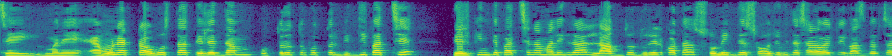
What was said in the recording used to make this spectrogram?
সেই মানে এমন একটা অবস্থা, তেলের দাম প্রত্যরোত্তর বৃদ্ধি পাচ্ছে, তেল কিনতে পারছে না মালিকরা, লাভ তো দূরের কথা, শ্রমিকদের সহযোগিতা ছাড়া হয়তো এই বাস ব্যবসা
